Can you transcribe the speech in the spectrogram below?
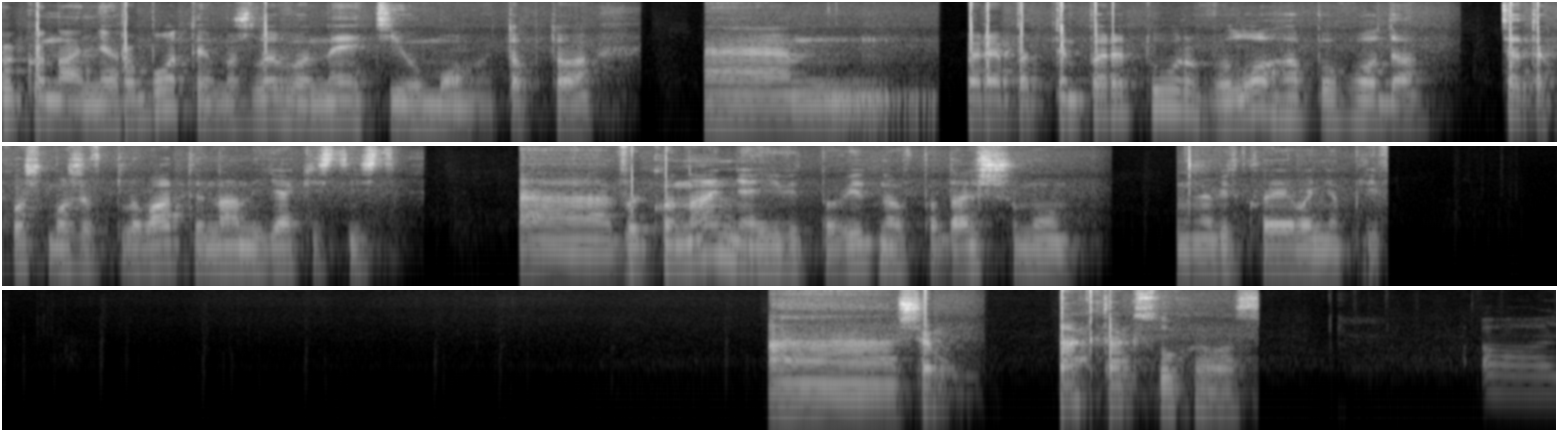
виконання роботи, можливо, не ті умови. Тобто е, перепад температур, волога погода, це також може впливати на неякісність е, виконання і, відповідно, в подальшому відклеювання плівки. А, ще... Так, так, слухаю вас. А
